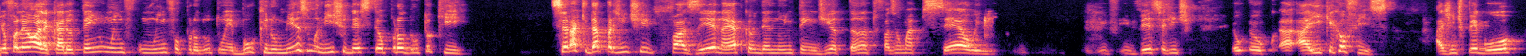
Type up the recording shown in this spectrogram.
E eu falei: olha, cara, eu tenho um, um infoproduto, um e-book no mesmo nicho desse teu produto aqui. Será que dá para a gente fazer? Na época eu ainda não entendia tanto, fazer uma upsell e, e, e ver se a gente. Eu, eu aí o que, que eu fiz? a gente pegou,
